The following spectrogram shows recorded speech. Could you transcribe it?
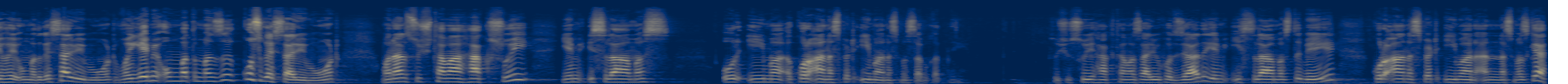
یِہوے اُمت گژھِ ساروی برونٛٹھ وۄنۍ ییٚمہِ اُمَتہٕ منٛزٕ کُس گژھِ ساروی برونٛٹھ وَنان سُہ چھُ تھاوان حق سُے ییٚمہِ اِسلامَس اور ایٖمان قۄرآنَس پٮ۪ٹھ ایٖمانَس منٛز سبقت نی سُہ چھُ سُے حق تھاوان ساروی کھۄتہٕ زیادٕ ییٚمہِ اِسلامَس تہٕ بیٚیہِ قُرآنَس پٮ۪ٹھ ایٖمان اَننَس منٛز کیاہ؟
